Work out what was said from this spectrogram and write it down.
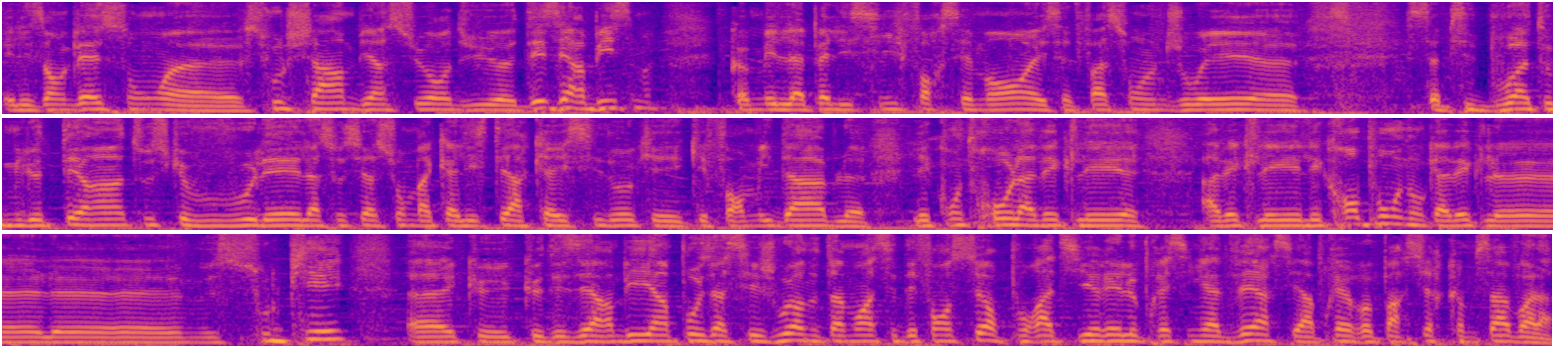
et les Anglais sont euh, sous le charme, bien sûr, du euh, désherbisme, comme ils l'appellent ici, forcément. Et cette façon de jouer, euh, sa petite boîte au milieu de terrain, tout ce que vous voulez, l'association McAllister Caicedo qui est, qui est formidable, les contrôles avec les avec les, les crampons, donc avec le, le sous le pied euh, que, que des imposent à ses joueurs, notamment à ses défenseurs, pour attirer le pressing adverse et après repartir comme ça. Voilà.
